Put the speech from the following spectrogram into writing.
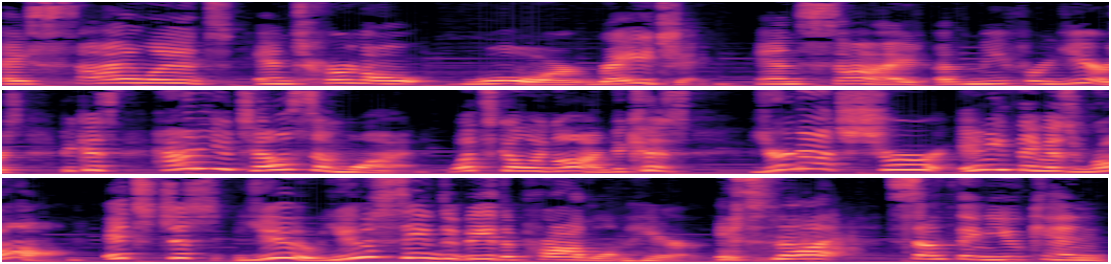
a silent internal war raging inside of me for years because how do you tell someone what's going on? Because you're not sure anything is wrong. It's just you. You seem to be the problem here. It's not something you can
